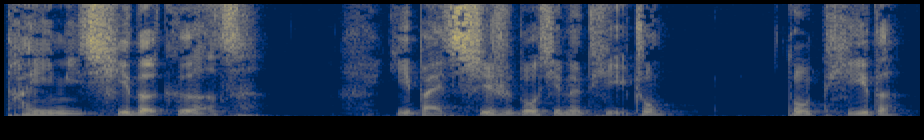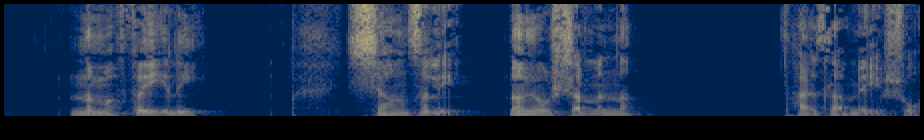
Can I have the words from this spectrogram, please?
他一米七的个子，一百七十多斤的体重，都提的那么费力。”箱子里能有什么呢？谭三妹说：“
